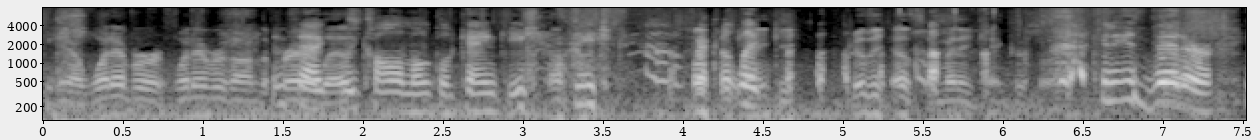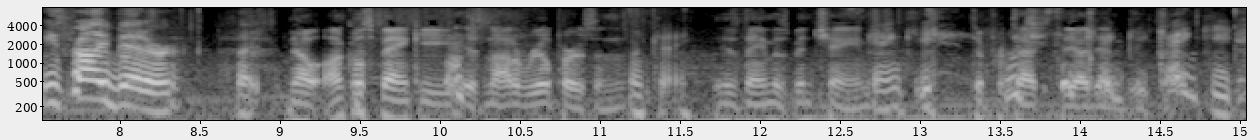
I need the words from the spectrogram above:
You know, whatever whatever's on the In prayer fact, list. we call him Uncle Kanky. Uncle Spanky because he has so many canker sores. and he's bitter. He's probably bitter, but No, Uncle Spanky is not a real person. okay. His name has been changed. Kanky. To protect the identity. Kanky. Kanky.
